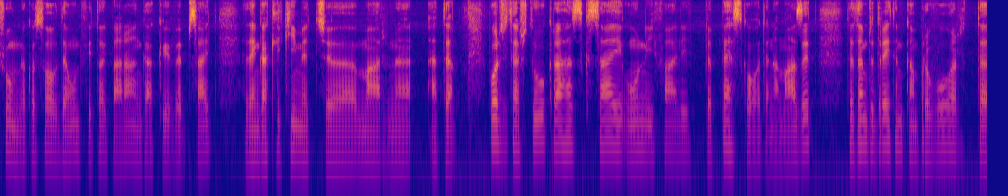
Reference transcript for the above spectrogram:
shumë në Kosovë dhe un fitoj para nga ky website dhe nga klikimet që marr në atë. Por gjithashtu krahas kësaj un i fali të pesë kohët e namazit, të them të drejtën kam provuar të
